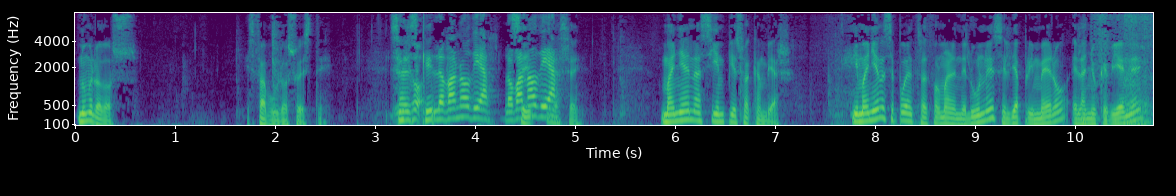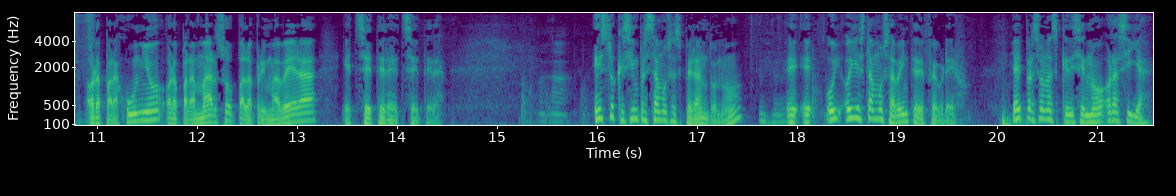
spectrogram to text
Número dos. Es fabuloso este. ¿Sabes qué? Lo van a odiar, lo van Sí, a odiar. ya sé. Mañana sí empiezo a cambiar. Y mañana se pueden transformar en el lunes, el día primero, el año que viene, ahora para junio, ahora para marzo, para la primavera, etcétera, etcétera. Esto que siempre estamos esperando, ¿no? Eh, eh, hoy, hoy estamos a 20 de febrero. Y hay personas que dicen, no, ahora sí ya,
